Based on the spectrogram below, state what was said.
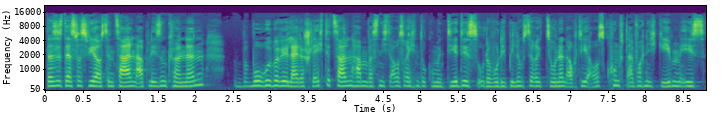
Das ist das, was wir aus den Zahlen ablesen können, worüber wir leider schlechte Zahlen haben, was nicht ausreichend dokumentiert ist oder wo die Bildungsdirektionen auch die Auskunft einfach nicht geben, ist,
